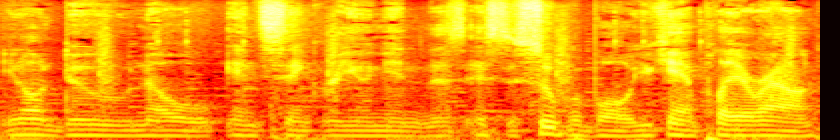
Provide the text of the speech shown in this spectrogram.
you don't do no NSYNC reunion. It's, it's the Super Bowl. You can't play around.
